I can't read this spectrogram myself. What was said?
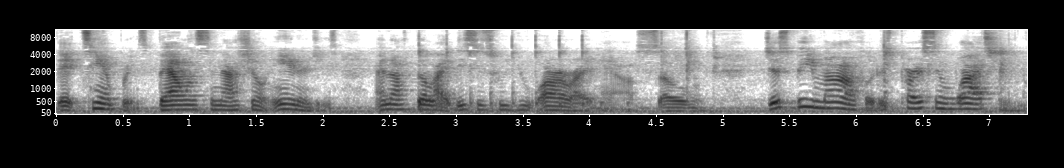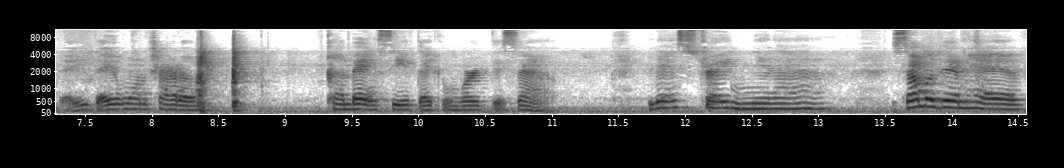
that temperance, balancing out your energies. And I feel like this is who you are right now. So just be mindful. This person watching, they, they want to try to come back and see if they can work this out. Let's straighten it out. Some of them have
